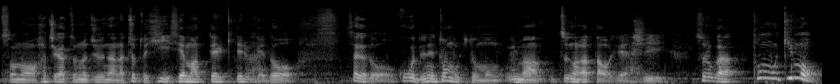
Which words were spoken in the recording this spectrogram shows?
その8月の17ちょっと日迫ってきてるけど、だけどここでね友樹とも今つながったわけやし、それから友樹も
